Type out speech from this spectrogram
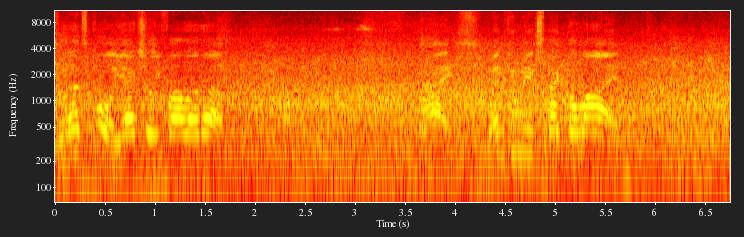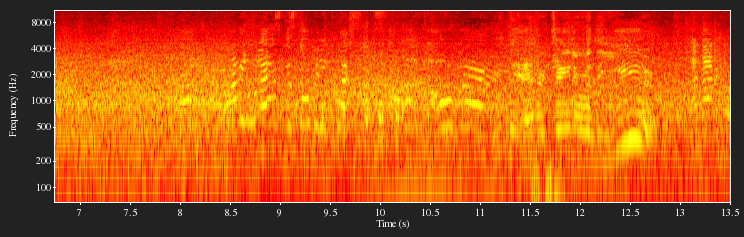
So that's cool. You actually followed up. Nice. When can we expect the line? Why are you asking so many questions? I'm over. You're the entertainer of the year. I gotta go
